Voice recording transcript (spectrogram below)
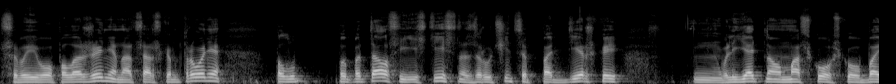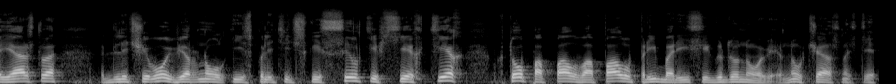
своего положения на царском троне, попытался, естественно, заручиться поддержкой влиятельного московского боярства – для чего вернул из политической ссылки всех тех, кто попал в опалу при Борисе Годунове, ну, в частности,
